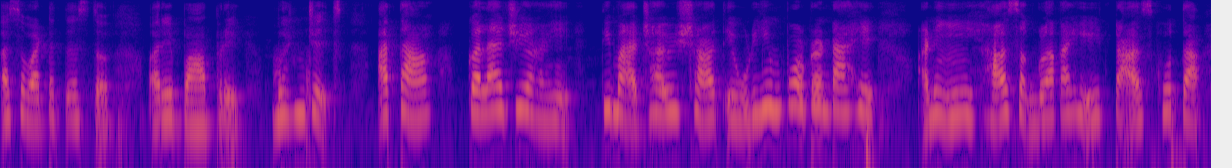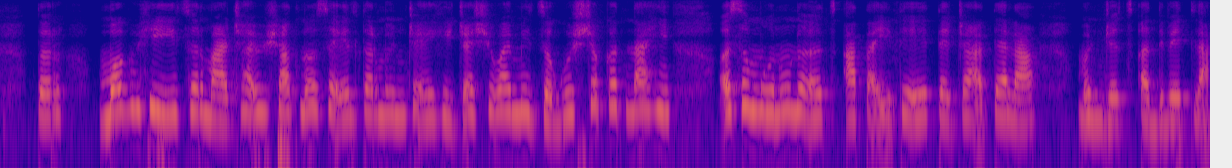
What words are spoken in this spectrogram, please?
असं वाटत असतं अरे बापरे म्हणजेच आता कला जी आहे ती माझ्या आयुष्यात एवढी इम्पॉर्टंट आहे आणि हा सगळा काही टास्क होता. तर मग ही जर माझ्या आयुष्यात नसेल तर म्हणजे हिच्याशिवाय मी जगूच शकत नाही असं म्हणूनच आता इथे त्याच्या त्याला म्हणजेच अद्वेतला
